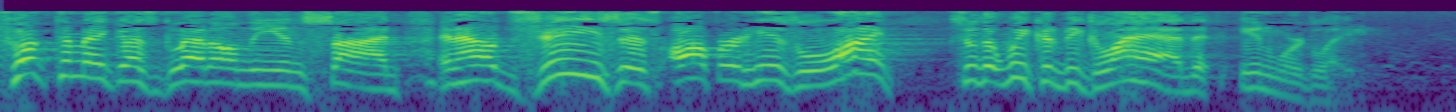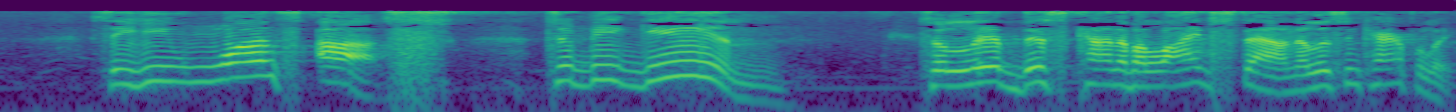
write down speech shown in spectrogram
took to make us glad on the inside and how Jesus offered His life so that we could be glad inwardly. See, He wants us to begin to live this kind of a lifestyle. Now listen carefully.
